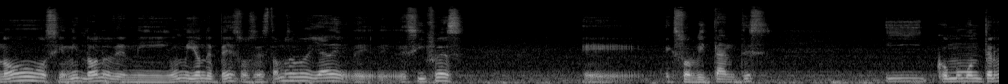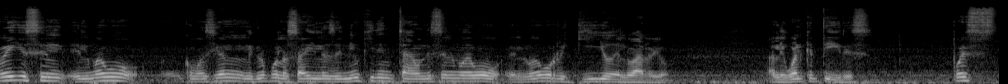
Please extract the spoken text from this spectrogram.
no 100 mil dólares ni un millón de pesos. Estamos hablando ya de, de cifras eh, exorbitantes y como Monterrey es el, el, nuevo, como decía el grupo de las Águilas, de New Kid in Town, es el nuevo, el nuevo riquillo del barrio, al igual que Tigres, pues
